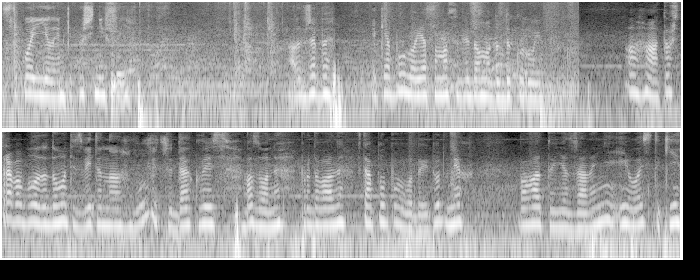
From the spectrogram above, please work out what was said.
з такої ялинки пишнішої. Але вже би, яке було, я сама собі вдома додекорую. Ага, тож треба було додуматись вийти на вулицю, де колись вазони продавали в теплу погоду. І тут в них багато є зелені і ось такі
